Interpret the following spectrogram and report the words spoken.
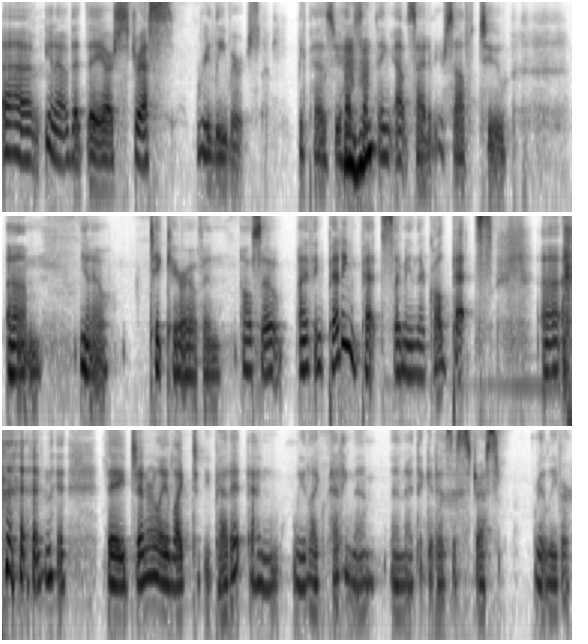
uh, you know that they are stress relievers because you have something outside of yourself to, um, you know, take care of, and also I think petting pets. I mean, they're called pets. Uh, and they generally like to be petted, and we like petting them. And I think it is a stress reliever.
